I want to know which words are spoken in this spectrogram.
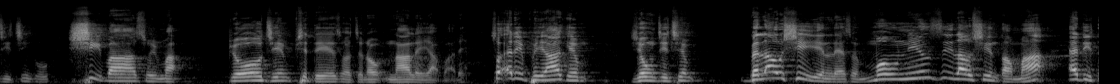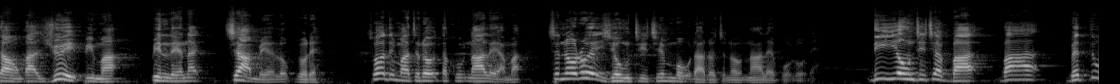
ကြည်ခြင်းကိုရှိပါဆိုပြီးမှပြောခြင်းဖြစ်တယ်ဆိုတော့ကျွန်တော်နားလည်ရပါတယ်။ဆိုတော့အဲ့ဒီဖယားခင်ယုံကြည်ခြင်းဘယ်လောက်ရှိရင်လဲဆိုမုံနင်းစီလောက်ရှိရင်တောင်မှအဲ့ဒီတောင်ကရွေ့ပြီးမှပင်လယ်၌ကြမယ်လို့ပြောတယ်ဆိုတော့ဒီမှာကျွန်တော်တခုနားလဲရမှာကျွန်တော်တို့ရဲ့ယုံကြည်ခြင်းမဟုတ်တာတော့ကျွန်တော်နားလဲဖို့လို့တယ်ဒီယုံကြည်ချက်ဘာဘာ ဘယ်သူ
